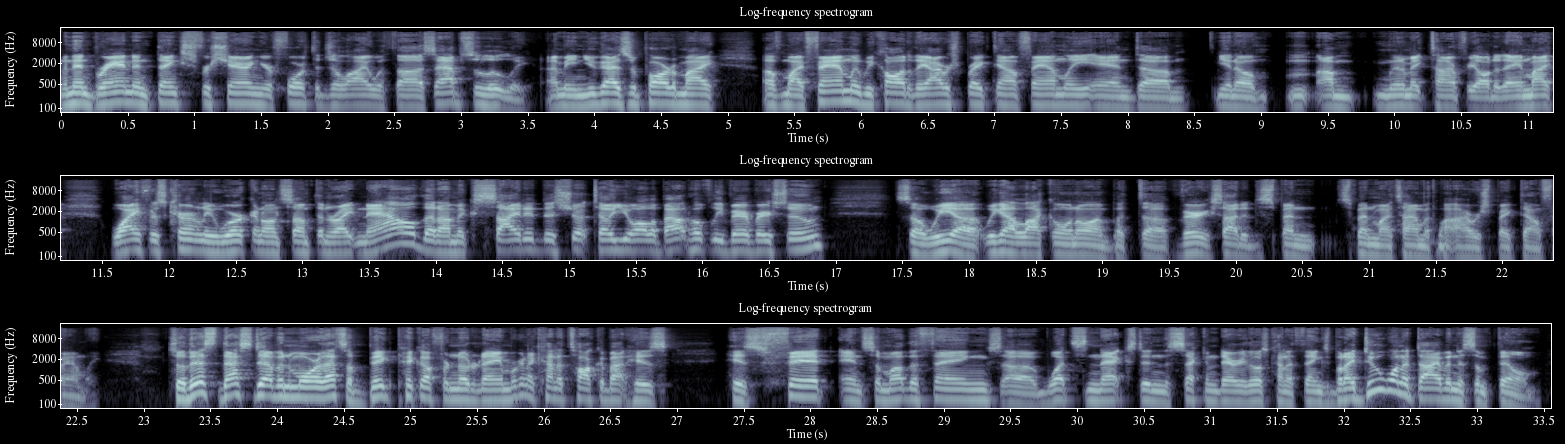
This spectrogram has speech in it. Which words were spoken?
And then Brandon, thanks for sharing your Fourth of July with us. Absolutely. I mean, you guys are part of my of my family. We call it the Irish Breakdown family, and um, you know, I'm going to make time for y'all today. And my wife is currently working on something right now that I'm excited to show, tell you all about. Hopefully, very very soon. So we uh we got a lot going on, but uh, very excited to spend spend my time with my Irish Breakdown family. So this that's Devin Moore. That's a big pickup for Notre Dame. We're going to kind of talk about his his fit and some other things, uh, what's next in the secondary, those kind of things. But I do want to dive into some film.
